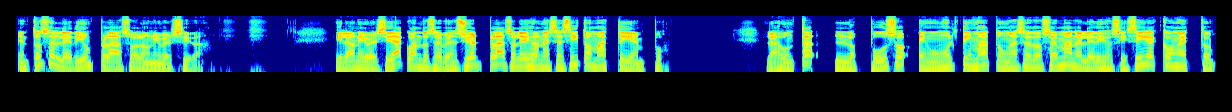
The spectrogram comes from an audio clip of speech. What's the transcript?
Entonces le di un plazo a la universidad. Y la universidad cuando se venció el plazo le dijo, necesito más tiempo. La Junta los puso en un ultimátum hace dos semanas y le dijo, si sigues con esto,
